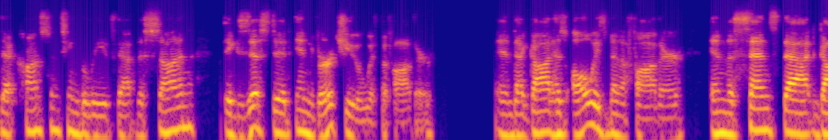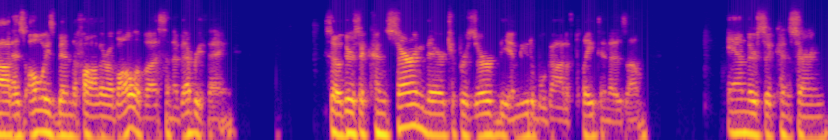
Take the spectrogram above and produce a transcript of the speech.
that Constantine believed that the Son existed in virtue with the Father, and that God has always been a father in the sense that God has always been the father of all of us and of everything. So there's a concern there to preserve the immutable God of Platonism. And there's a concern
